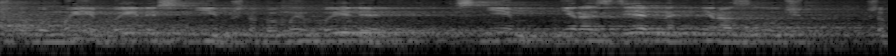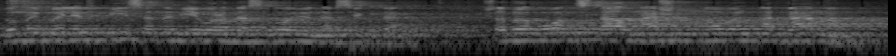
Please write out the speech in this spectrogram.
чтобы мы были с Ним, чтобы мы были с Ним нераздельно и неразлучно, чтобы мы были вписаны в Его родословие навсегда, чтобы Он стал нашим новым Адамом,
